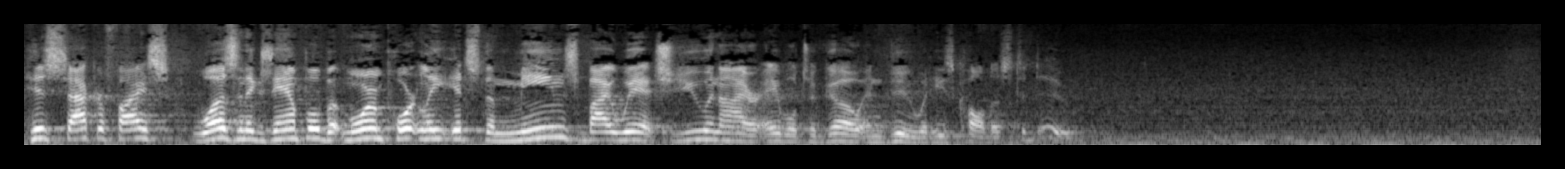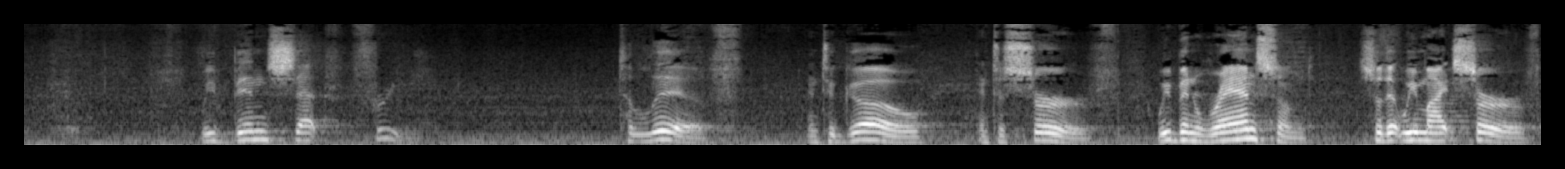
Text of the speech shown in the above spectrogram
His sacrifice was an example, but more importantly, it's the means by which you and I are able to go and do what he's called us to do. We've been set free to live and to go and to serve. We've been ransomed so that we might serve.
